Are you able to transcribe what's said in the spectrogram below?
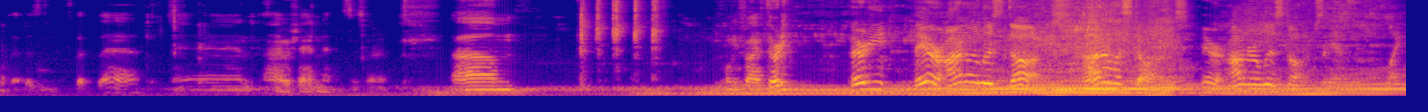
that doesn't fit that. And I wish I had an emphasis on it. Um, 25, 30. Thirty. They are honorless dogs. Honorless dogs. They are honorless dogs. They have like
